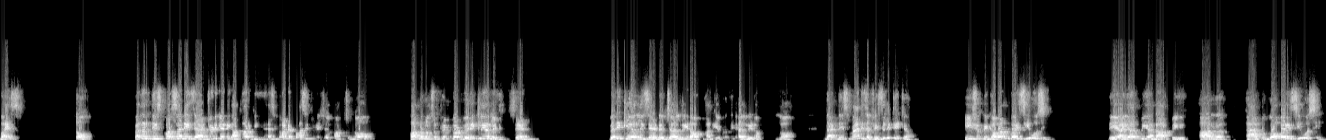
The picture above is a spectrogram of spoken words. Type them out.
bias. So, whether this person is adjudicating authority, has got a quasi judicial function? No. Honorable Supreme Court very clearly said, very clearly said, which I'll read out, and everything I'll read out, law, that this man is a facilitator. He should be governed by COC. The IRP and RP are uh, have to go by COC.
